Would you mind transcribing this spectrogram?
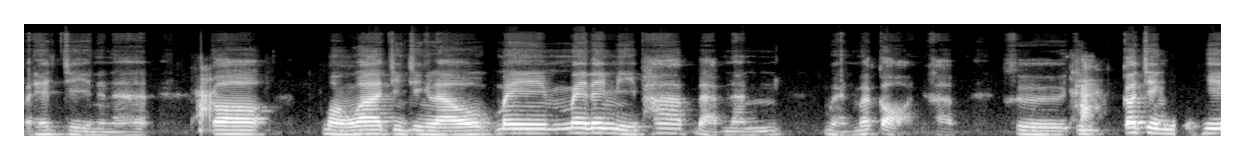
ประเทศจีนนะนะฮะค่ะก็มองว่าจริง ๆแล้วไม่ไม่ได้มีภาพแบบนั้นเหมือนเมื่อก่อนครับ คือจริงค่ะก็จริงอยู่ที่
